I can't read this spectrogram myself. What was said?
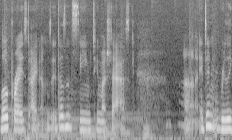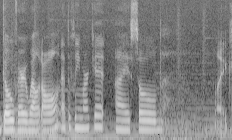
low priced items. It doesn't seem too much to ask. Uh, it didn't really go very well at all at the flea market. I sold like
